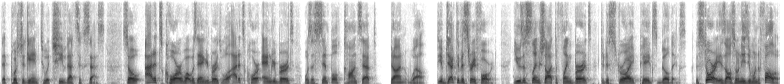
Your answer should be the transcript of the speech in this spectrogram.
that pushed the game to achieve that success. So, at its core, what was Angry Birds? Well, at its core, Angry Birds was a simple concept done well. The objective is straightforward use a slingshot to fling birds to destroy pigs' buildings. The story is also an easy one to follow.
